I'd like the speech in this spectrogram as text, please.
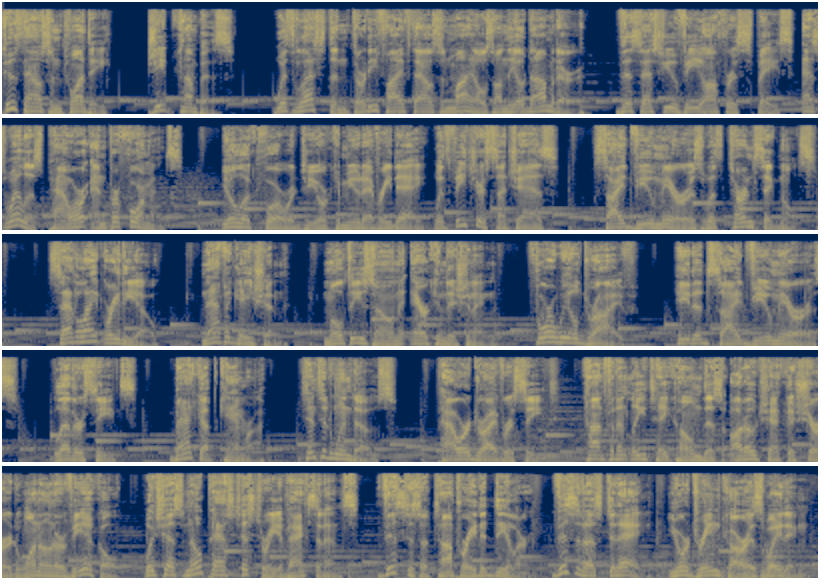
2020 Jeep Compass. With less than 35,000 miles on the odometer, this SUV offers space as well as power and performance. You'll look forward to your commute every day with features such as side view mirrors with turn signals, satellite radio, navigation, multi-zone air conditioning, four-wheel drive, heated side view mirrors, leather seats, backup camera, tinted windows, power driver seat. Confidently take home this AutoCheck assured one-owner vehicle which has no past history of accidents. This is a top-rated dealer. Visit us today. Your dream car is waiting.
